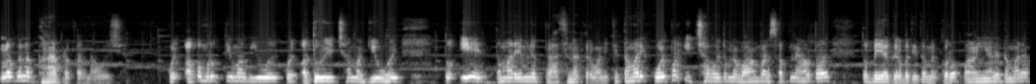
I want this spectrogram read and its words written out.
અલગ અલગ ઘણા પ્રકારના હોય છે. કોઈ અપમૃત્યુમાં ગયું હોય, કોઈ અધૂરી ઈચ્છામાં ગયું હોય, તો એ તમારે એમને પ્રાર્થના કરવાની કે તમારી કોઈ પણ ઈચ્છા હોય, તમને વારંવાર સપને આવતા હોય, તો બે અગરબત્તી તમે કરો પાણીયારે તમારા,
